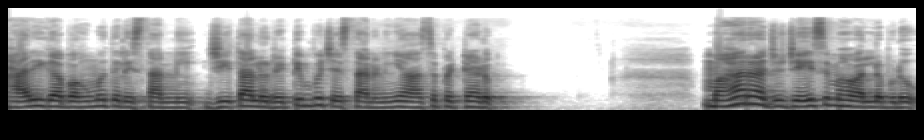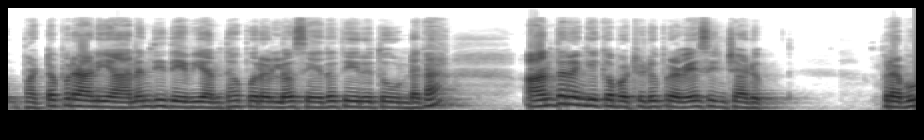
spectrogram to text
భారీగా బహుమతులిస్తానని జీతాలు రెట్టింపు చేస్తానని ఆశపెట్టాడు. మహారాజు జయసింహ వల్లభుడు పట్టపురాణి ఆనందీదేవి అంతఃపురంలో సేద తీరుతూ ఉండగా ఆంతరంగిక భటుడు ప్రవేశించాడు. ప్రభు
